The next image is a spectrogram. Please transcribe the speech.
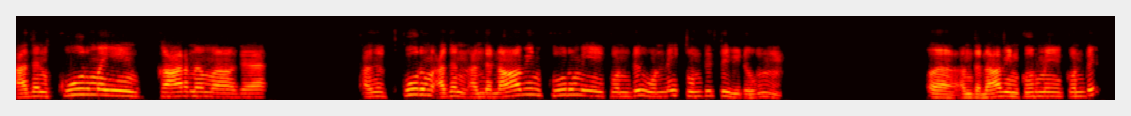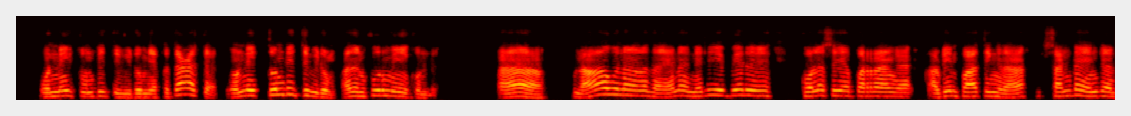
அதன் கூர்மையின் காரணமாக அது கூர்ம அதன் அந்த நாவின் கூர்மையை கொண்டு உன்னை துண்டித்து விடும் அந்த நாவின் கூர்மையை கொண்டு உன்னை துண்டித்து விடும் யக்தஅக உன்னை துண்டித்து விடும் அதன் கூர்மையை கொண்டு. ஆஹ் நாவுனாலதான் ஏன்னா நிறைய பேரு கொலை செய்யப்படுறாங்க அப்படின்னு பாத்தீங்கன்னா சண்டை எங்க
